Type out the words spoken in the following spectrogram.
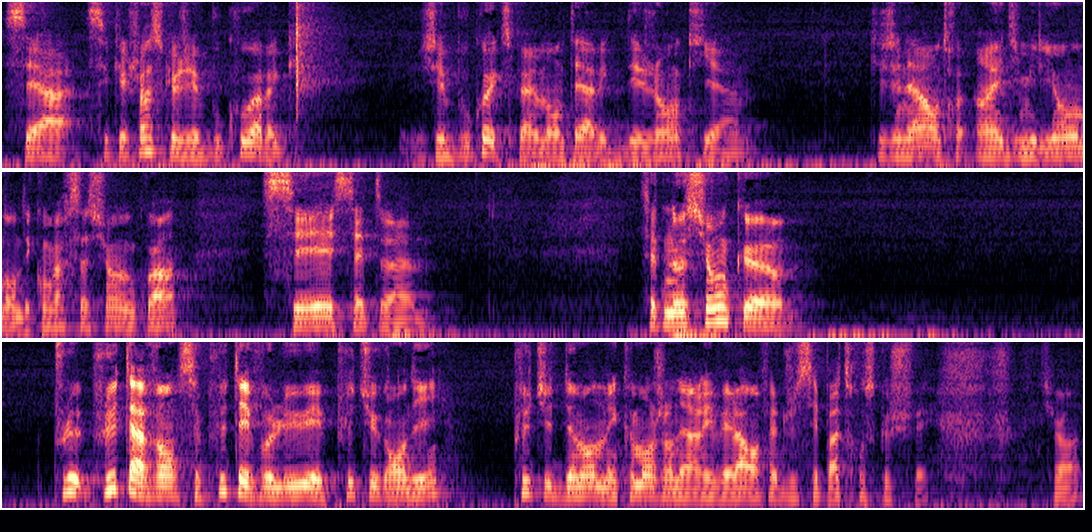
c'est, euh, c'est quelque chose que j'ai beaucoup avec. J'ai beaucoup expérimenté avec des gens qui, euh, qui génèrent entre 1 et 10 millions dans des conversations ou quoi. C'est cette, euh, cette notion que plus, tu avances, plus tu évolues et plus tu grandis, plus tu te demandes mais comment j'en ai arrivé là, en fait, je sais pas trop ce que je fais. tu vois?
